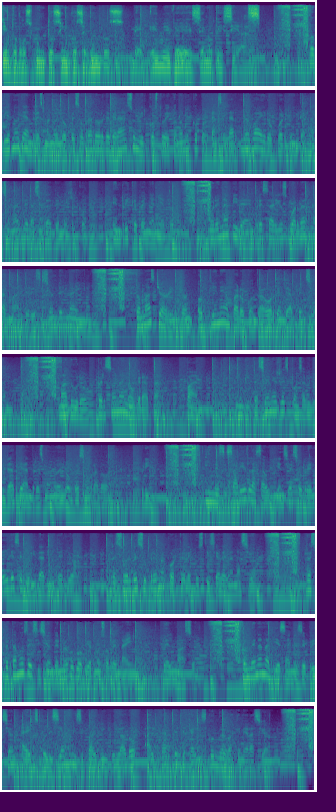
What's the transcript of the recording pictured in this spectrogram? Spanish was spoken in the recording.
102.5 segundos de MBS Noticias. Gobierno de Andrés Manuel López Obrador deberá asumir costo económico por cancelar nuevo aeropuerto internacional de la Ciudad de México. Enrique Peña Nieto. Morena pide a empresarios guardar calma ante decisión del Naim. Tomás Yarrington obtiene amparo contra orden de aprehensión. Maduro, persona no grata. PAN. Invitación es responsabilidad de Andrés Manuel López Obrador. PRI. Innecesarias las audiencias sobre ley de seguridad interior. Resuelve Suprema Corte de Justicia de la Nación. Respetamos decisión de nuevo gobierno sobre Naim, del Mazo. Condenan a 10 años de prisión a ex policía municipal vinculado al cártel de Jalisco Nueva Generación.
